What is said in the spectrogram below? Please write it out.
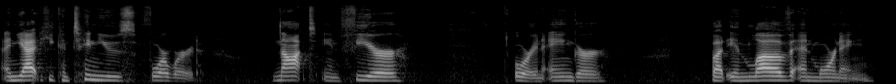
And yet he continues forward, not in fear or in anger, but in love and mourning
